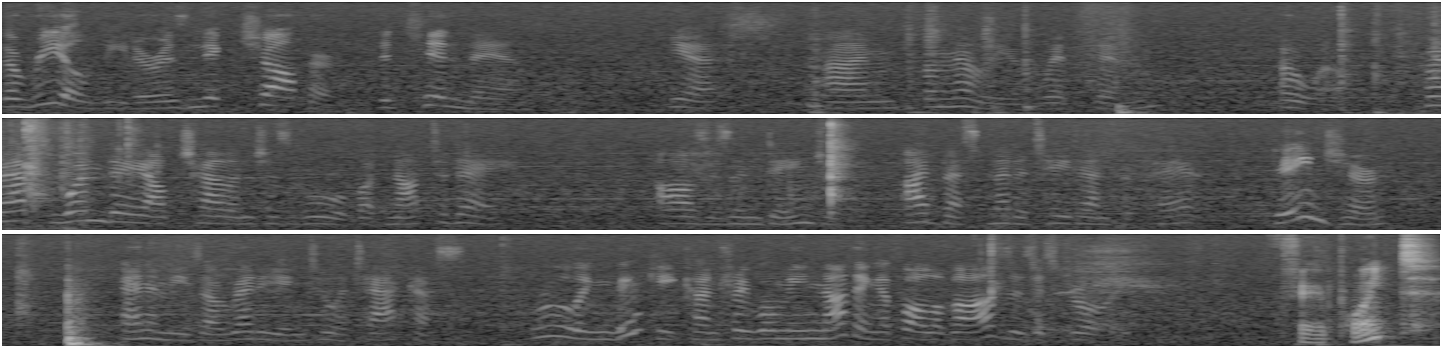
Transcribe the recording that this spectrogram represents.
the real leader is Nick Chopper, the Tin Man. Yes, I'm familiar with him. Oh well. Perhaps one day I'll challenge his rule, but not today. Oz is in danger. I'd best meditate and prepare. Danger? Enemies are readying to attack us. Ruling Winkie country will mean nothing if all of Oz is destroyed. Fair point.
